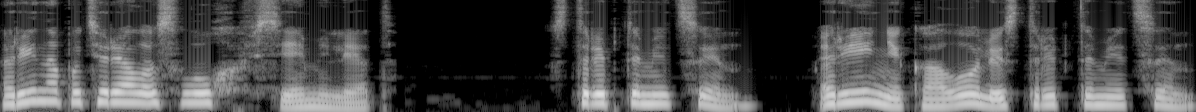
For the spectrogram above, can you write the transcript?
Рина потеряла слух в 7 лет. Стрептомицин. Рине кололи стрептомицин.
